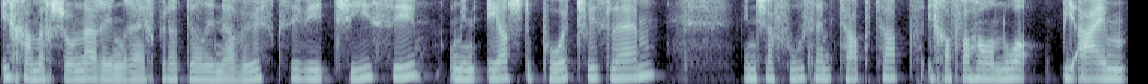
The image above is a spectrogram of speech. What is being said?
Ich kann mich schon erinnern. Ich war natürlich nervös wie Cheesy. Mein erster Poetry Slam in Schaffhausen im Tap Tap. Ich habe vorher nur bei einem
